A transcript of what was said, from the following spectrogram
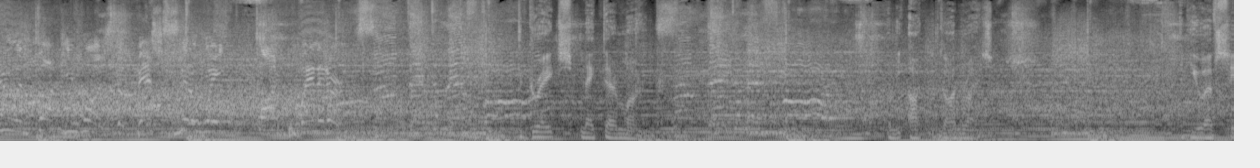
knew and thought he was, the best middleweight on planet Earth. The greats make their mark. Octagon rises. UFC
